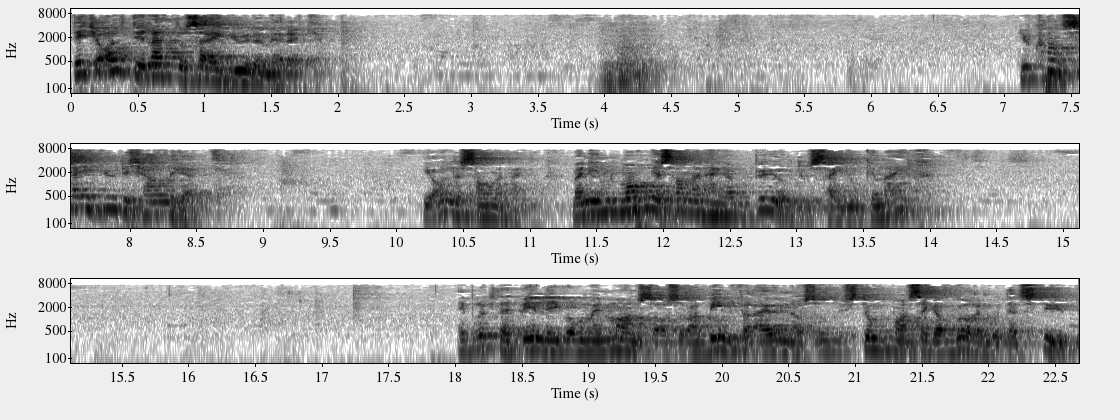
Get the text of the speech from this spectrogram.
Det er ikke alltid rett å si Gud er med deg. Du kan si Gud er kjærlighet i alle sammenhenger, men i mange sammenhenger bør du si noe mer. Jeg brukte et bilde i går om en mann som altså var bind for øynene, og så stumper han seg av gårde mot et stup.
